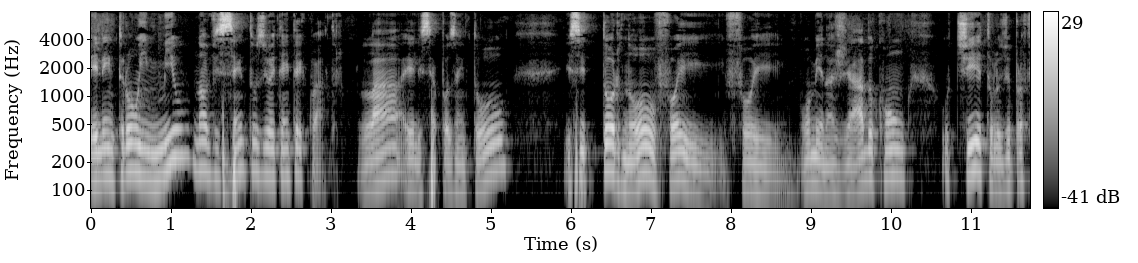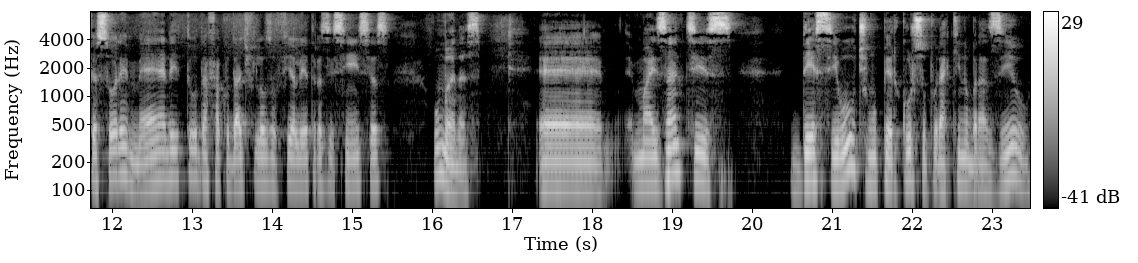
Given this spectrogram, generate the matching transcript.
ele entrou em 1984. Lá ele se aposentou e se tornou, foi, foi homenageado com o título de professor emérito da Faculdade de Filosofia, Letras e Ciências Humanas. É, mas antes desse último percurso por aqui no Brasil,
